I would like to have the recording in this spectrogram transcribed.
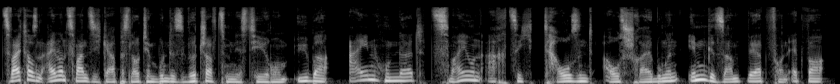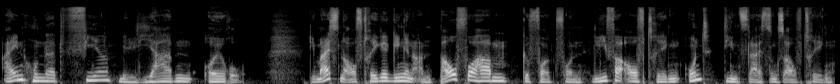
2021 gab es laut dem Bundeswirtschaftsministerium über 182.000 Ausschreibungen im Gesamtwert von etwa 104 Milliarden Euro. Die meisten Aufträge gingen an Bauvorhaben, gefolgt von Lieferaufträgen und Dienstleistungsaufträgen.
